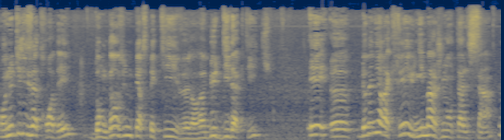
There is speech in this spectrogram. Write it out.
On utilise la 3D, donc dans une perspective, dans un but didactique, et euh, de manière à créer une image mentale simple,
